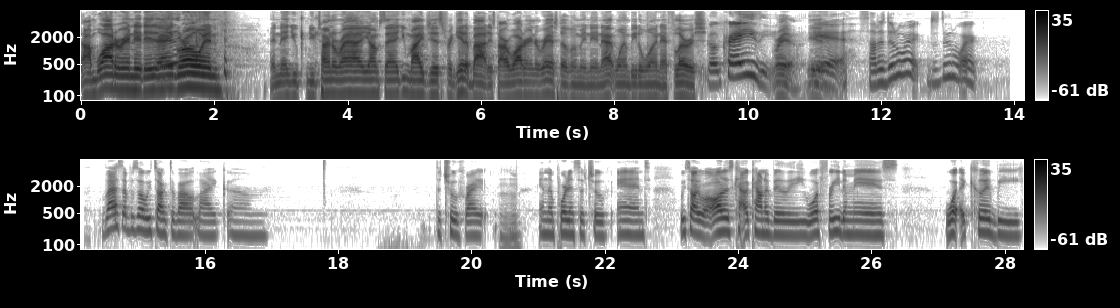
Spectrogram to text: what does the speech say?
I'm watering it, it ain't growing. And then you you turn around, you know what I'm saying? You might just forget about it, start watering the rest of them, and then that one be the one that flourish. Go crazy. Real, yeah. Yeah. So just do the work. Just do the work. Last episode we talked about like um the truth, right? And the importance of truth. And we talked about all this accountability, what freedom is, what it could be,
